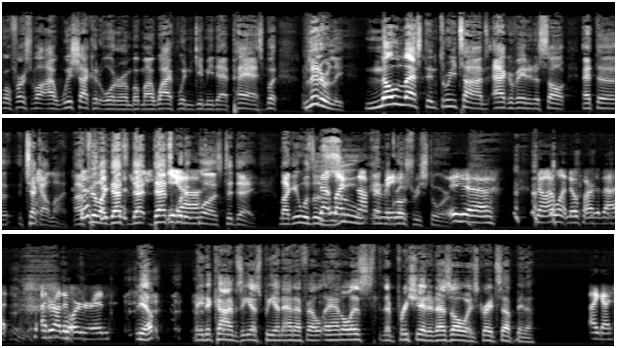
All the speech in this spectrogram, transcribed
well, first of all, I wish I could order them, but my wife wouldn't give me that pass. But literally, no less than three times aggravated assault at the checkout line. I feel like that's that that's Yeah. what it was today. Like it was a That zoo in me. the grocery store. Yeah. No, I want no part of that. I'd rather order in. Yep. Mina Kimes, ESPN NFL analyst. Appreciate it as always. Great stuff, Mina. Bye, guys.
